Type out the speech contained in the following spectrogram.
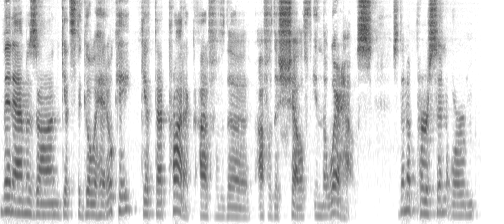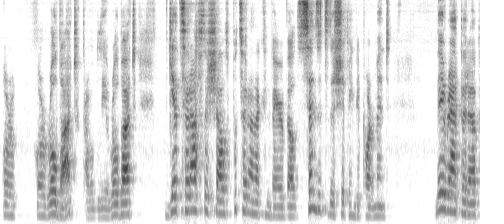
then Amazon gets the go-ahead, okay, get that product off of the off of the shelf in the warehouse. So then a person or or or robot, probably a robot, gets it off the shelf, puts it on a conveyor belt, sends it to the shipping department. They wrap it up,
